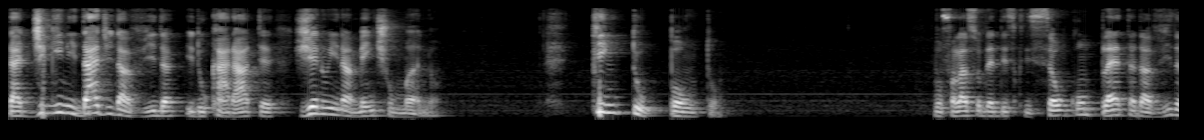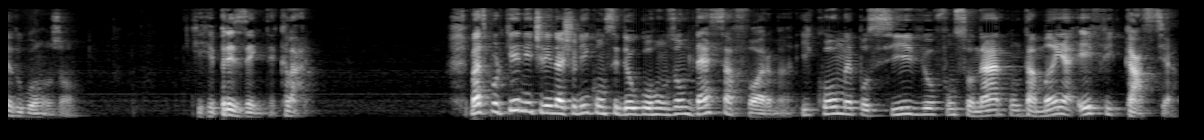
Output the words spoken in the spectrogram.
da dignidade da vida e do caráter genuinamente humano. Quinto ponto. Vou falar sobre a descrição completa da vida do Goronzon, que representa, é claro. Mas por que Nichiren Daishonin concedeu o Goronzon dessa forma? E como é possível funcionar com tamanha eficácia?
